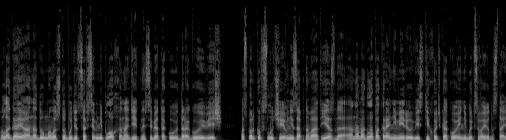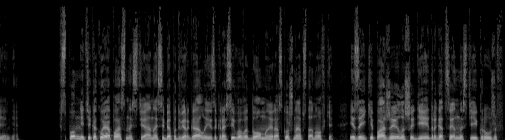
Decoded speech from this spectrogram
Полагаю, она думала, что будет совсем неплохо надеть на себя такую дорогую вещь, поскольку в случае внезапного отъезда она могла, по крайней мере, увести хоть какое-нибудь свое достояние. Вспомните, какой опасности она себя подвергала из-за красивого дома и роскошной обстановки, из-за экипажа и лошадей, драгоценностей и кружев.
